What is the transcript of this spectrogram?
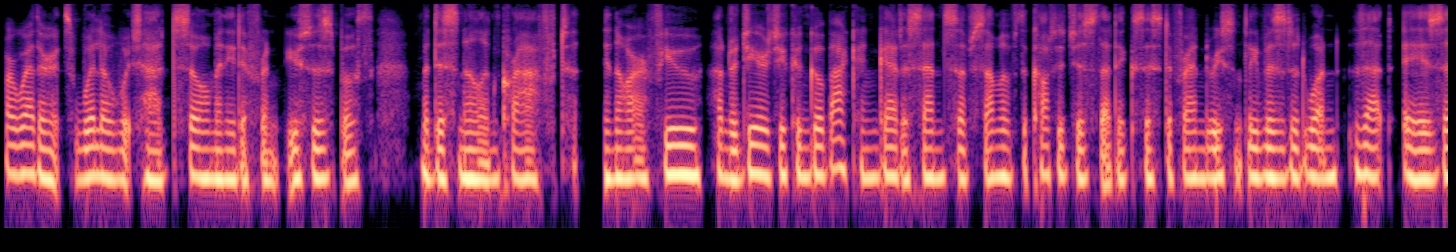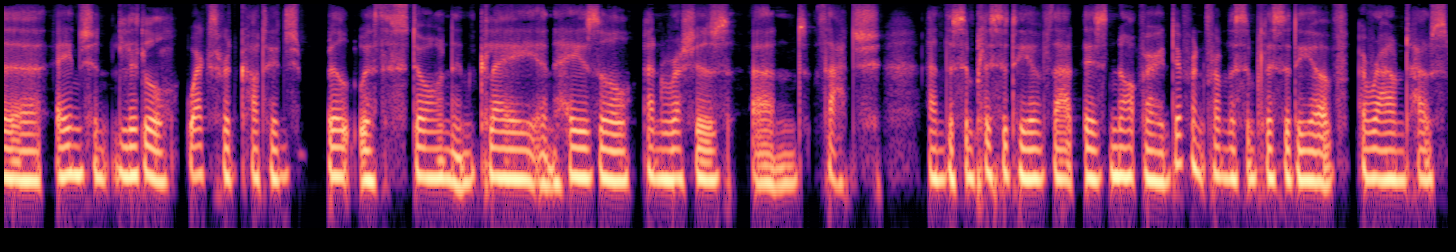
or whether it's willow, which had so many different uses, both medicinal and craft. In our few hundred years, you can go back and get a sense of some of the cottages that exist. A friend recently visited one that is an ancient little Wexford cottage built with stone and clay and hazel and rushes and thatch and the simplicity of that is not very different from the simplicity of a roundhouse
